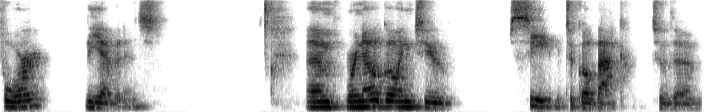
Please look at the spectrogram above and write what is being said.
for the evidence. Um, we're now going to see, to go back to the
